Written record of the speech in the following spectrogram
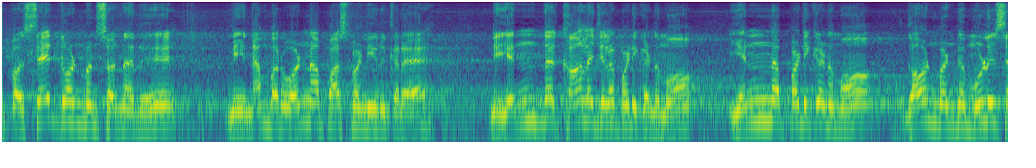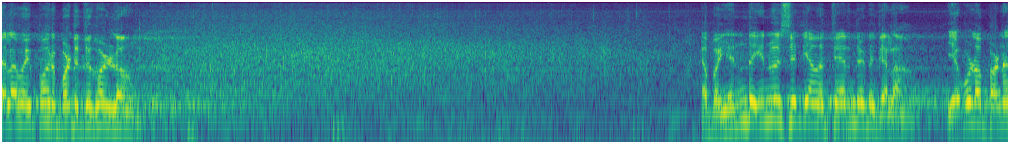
இப்போ ஸ்டேட் கவர்மெண்ட் சொன்னது நீ நம்பர் ஒன்னாக பாஸ் பண்ணியிருக்கிற நீ எந்த காலேஜில் படிக்கணுமோ என்ன படிக்கணுமோ கவர்மெண்ட் முழு செலவை பொறுப்படுத்திக் கொள்ளும். அப்போ எந்த யூனிவர்சிட்டி அவன் தேர்ந்தெடுக்கலாம்? எவ்வளோ பண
